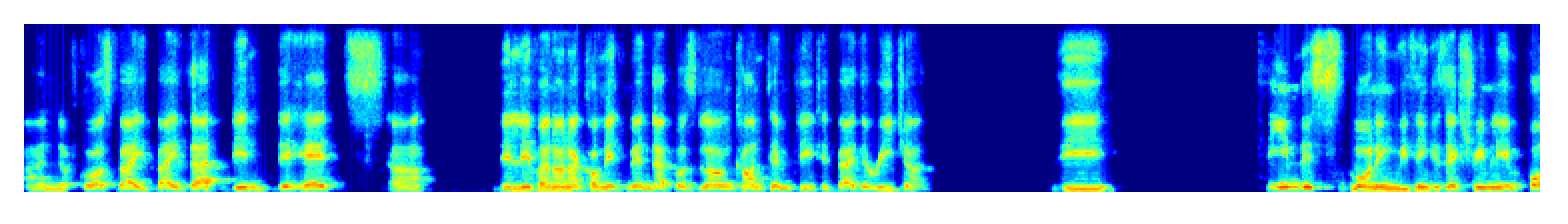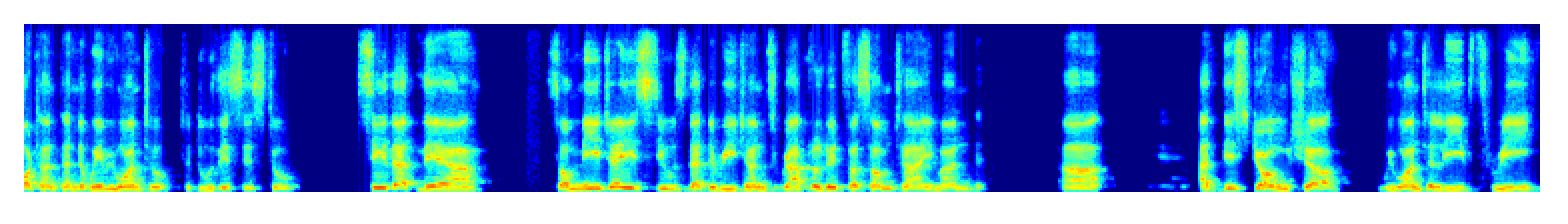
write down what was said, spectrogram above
And of course, by, by that, the, the heads uh, delivered on a commitment that was long contemplated by the region. The theme this morning we think is extremely important, and the way we want to, to do this is to see that there are some major issues that the region's grappled with for some time. And uh, at this juncture, we want to leave three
